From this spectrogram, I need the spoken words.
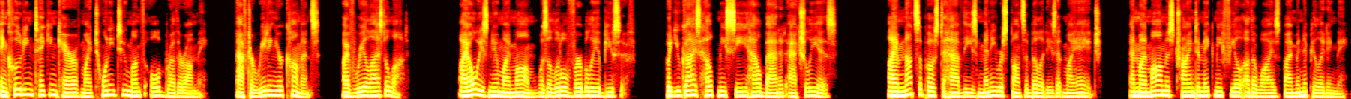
including taking care of my 22 month old brother on me. After reading your comments, I've realized a lot. I always knew my mom was a little verbally abusive, but you guys helped me see how bad it actually is. I am not supposed to have these many responsibilities at my age, and my mom is trying to make me feel otherwise by manipulating me.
